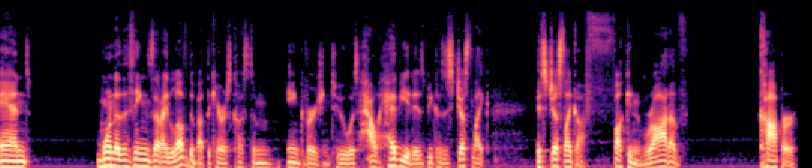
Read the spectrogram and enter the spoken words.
and one of the things that I loved about the Karas Custom Ink version 2 was how heavy it is because it's just like it's just like a fucking rod of copper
